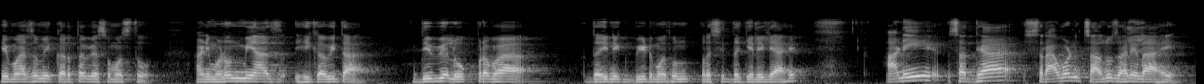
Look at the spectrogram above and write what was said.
हे माझं मी कर्तव्य समजतो. आणि म्हणून मी आज ही कविता दिव्य लोकप्रभा दैनिक बीडमधून प्रसिद्ध केलेली आहे. आणि सध्या श्रावण चालू झालेला आहे.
